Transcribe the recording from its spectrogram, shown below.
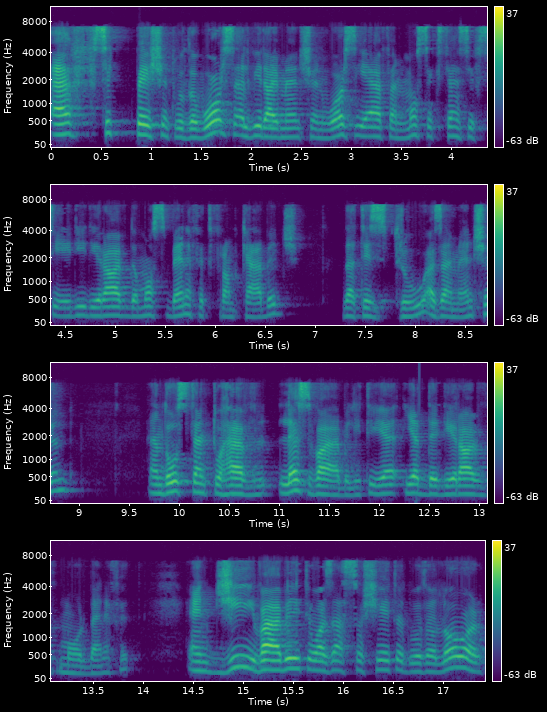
F, sick patient with the worst LV dimension, worst EF, and most extensive CAD derived the most benefit from CABG. That is true, as I mentioned. And those tend to have less viability, yet they derive more benefit. And G, viability was associated with a lower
